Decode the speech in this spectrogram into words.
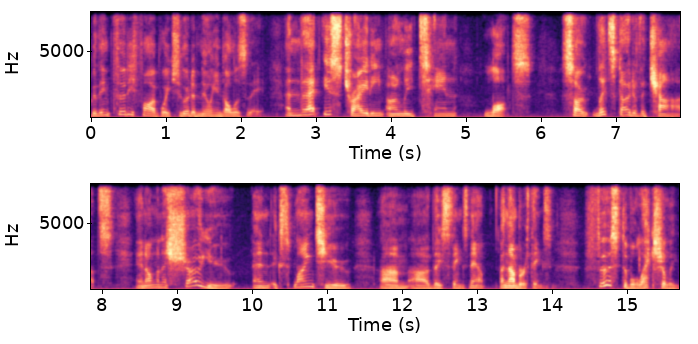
Within 35 weeks you got a million dollars there. And that is trading only 10 lots. So let's go to the charts and I'm going to show you and explain to you um, uh, these things. Now a number of things. First of all actually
